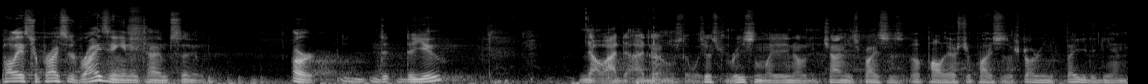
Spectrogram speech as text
polyester prices rising anytime soon. Or d- do you? No, I, I don't. Just recently, you know, Chinese prices, uh, polyester prices are starting to fade again.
